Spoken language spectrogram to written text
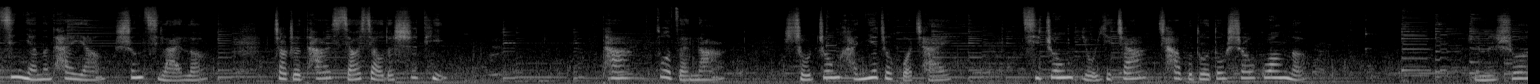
新年的太阳升起来了，照着她小小的尸体。她坐在那儿。手中还捏着火柴，其中有一扎差不多都烧光了。人们说，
